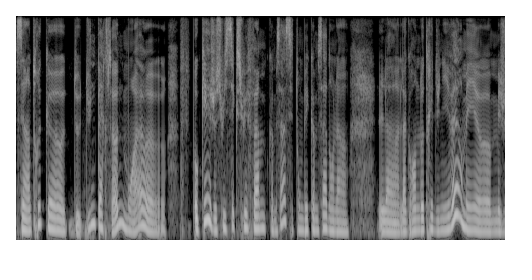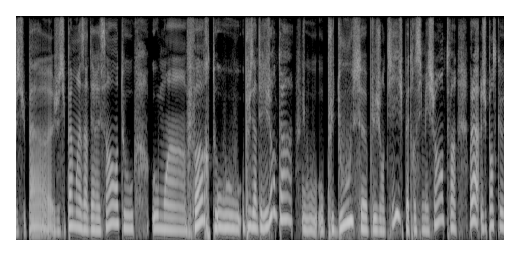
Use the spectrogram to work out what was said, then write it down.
C'est un truc euh, de- d'une personne, moi. euh, ok, je suis sexuée femme comme ça, c'est tombé comme ça dans la, la, la grande loterie de l'univers, mais, euh, mais je suis pas, je suis pas moins intéressante ou, ou moins forte ou, ou plus intelligente, hein, ou, ou plus douce, plus gentille. Je peux être aussi méchante. Enfin, voilà, je pense que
